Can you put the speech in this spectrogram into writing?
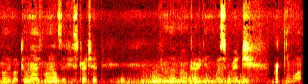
Probably about two and a half miles if you stretch it from the Mount Cardigan West Ridge parking lot.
